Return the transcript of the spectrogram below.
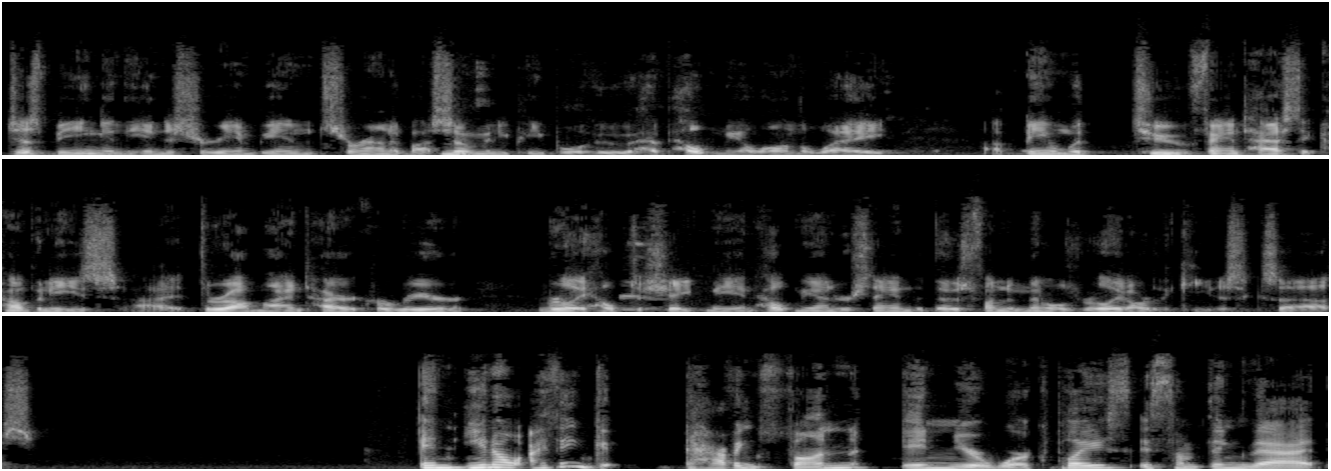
just being in the industry and being surrounded by so mm-hmm. many people who have helped me along the way. Uh, being with two fantastic companies uh, throughout my entire career really helped to shape me and help me understand that those fundamentals really are the key to success. And you know, I think having fun in your workplace is something that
